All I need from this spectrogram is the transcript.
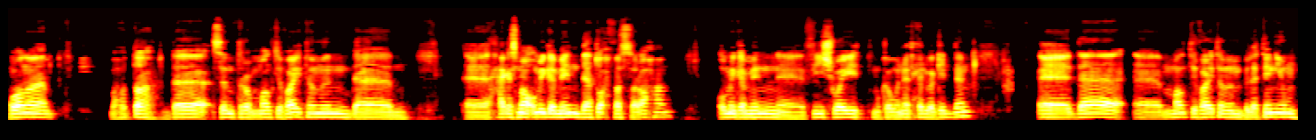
وأنا بحطها. ده سنترم multivitamin ده آه، حاجة اسمها اوميجا من ده تحفة الصراحة. اوميجا آه، فيه شوية مكونات حلوة جدا. آه، ده multivitamin platinum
